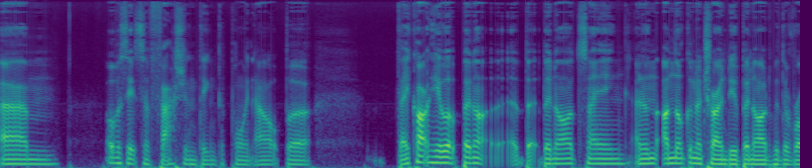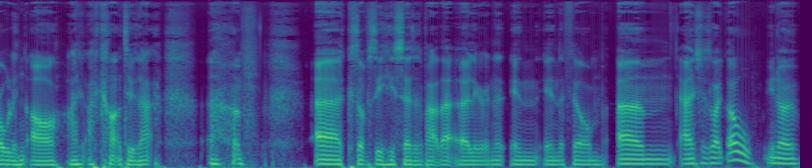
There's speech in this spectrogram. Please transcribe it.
um, obviously it's a fashion thing to point out, but they can't hear what Bernard, uh, Bernard's saying, and I'm not going to try and do Bernard with the rolling R. I, I can't do that, because um, uh, obviously he says about that earlier in in in the film. Um, and she's like, "Oh, you know,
